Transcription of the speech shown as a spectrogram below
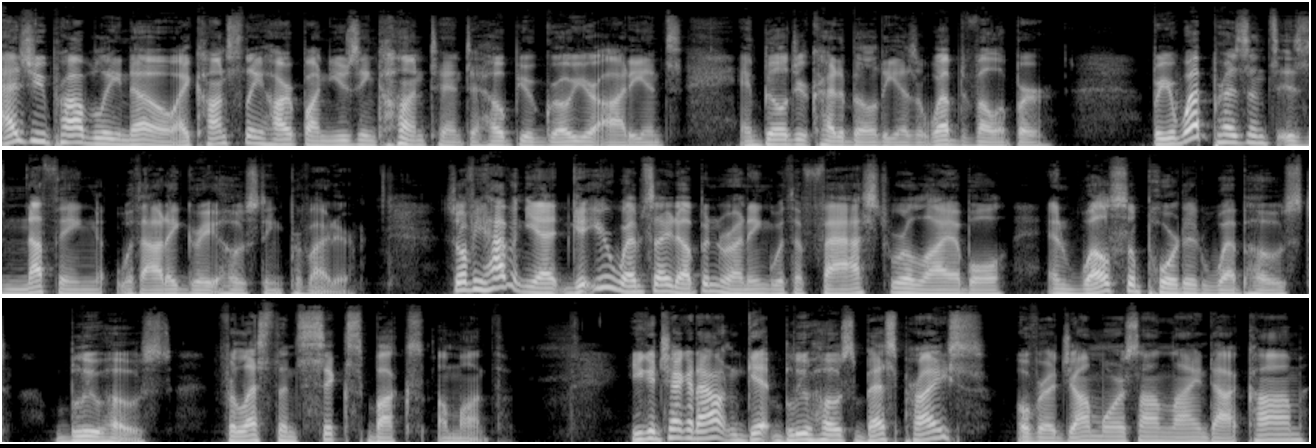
As you probably know, I constantly harp on using content to help you grow your audience and build your credibility as a web developer. But your web presence is nothing without a great hosting provider. So if you haven't yet, get your website up and running with a fast, reliable, and well-supported web host, Bluehost, for less than 6 bucks a month. You can check it out and get Bluehost's best price over at johnmorrisonline.com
